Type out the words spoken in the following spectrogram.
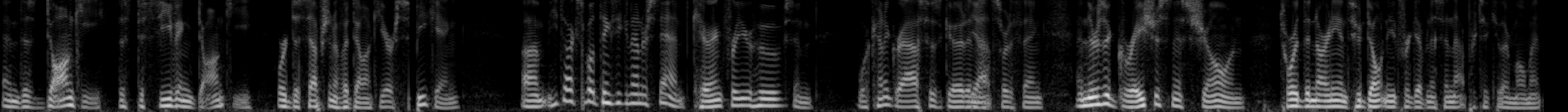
and this donkey, this deceiving donkey or deception of a donkey, are speaking. Um, he talks about things he can understand, caring for your hooves and what kind of grass is good and Yeah. that sort of thing. And there's a graciousness shown toward the Narnians who don't need forgiveness in that particular moment,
